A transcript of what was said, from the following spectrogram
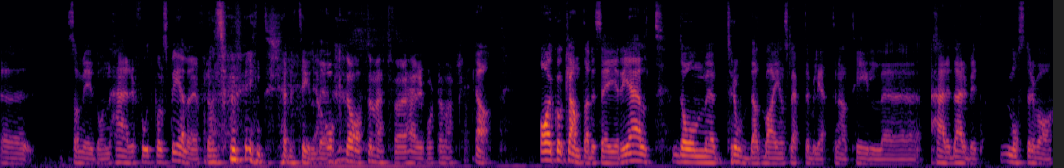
eh, som är då en herrfotbollsspelare för de som inte känner till det. Ja, och datumet för här i bortamatchen. Ja. AIK klantade sig rejält. De eh, trodde att Bayern släppte biljetterna till eh, herrderbyt. Måste det vara.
